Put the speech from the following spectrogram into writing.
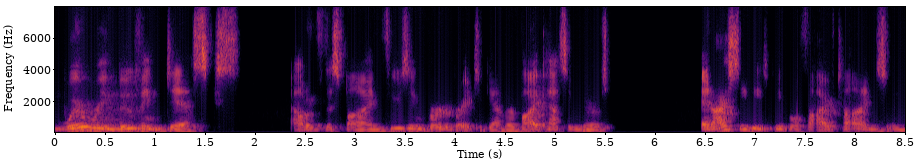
we're removing discs out of the spine, fusing vertebrae together, bypassing nerves. And I see these people five times and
